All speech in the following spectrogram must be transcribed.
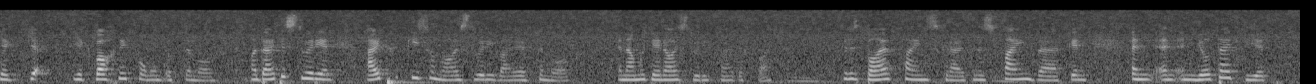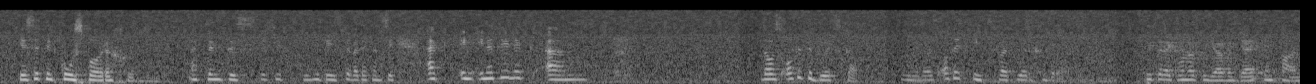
jy jy, jy wag net vir hom om op te maak. Want het 'n storie en hy het gekies om daai storie wyer te maak. En dan moet jy daai storie verder vat. So dis baie fyn skryf en dis fyn werk en in in in heeltyd weet jy sit met kosbare goed. Ek dink dis dis die, dis die beste wat ek kan sê. Ek en en natuurlik ehm um, daar's altyd 'n boodskap. Nee, daar's altyd iets wat oorgedra word. Pieter, ek wonder vir jou want jy ken van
